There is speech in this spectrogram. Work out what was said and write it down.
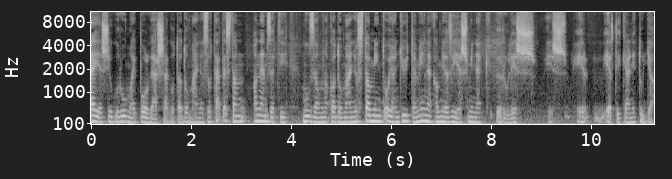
teljes jogú római polgárságot adományozott. Tehát ezt a, a Nemzeti Múzeumnak adományozta, mint olyan gyűjteménynek, ami az ilyesminek örül és, és ér, értékelni tudja.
